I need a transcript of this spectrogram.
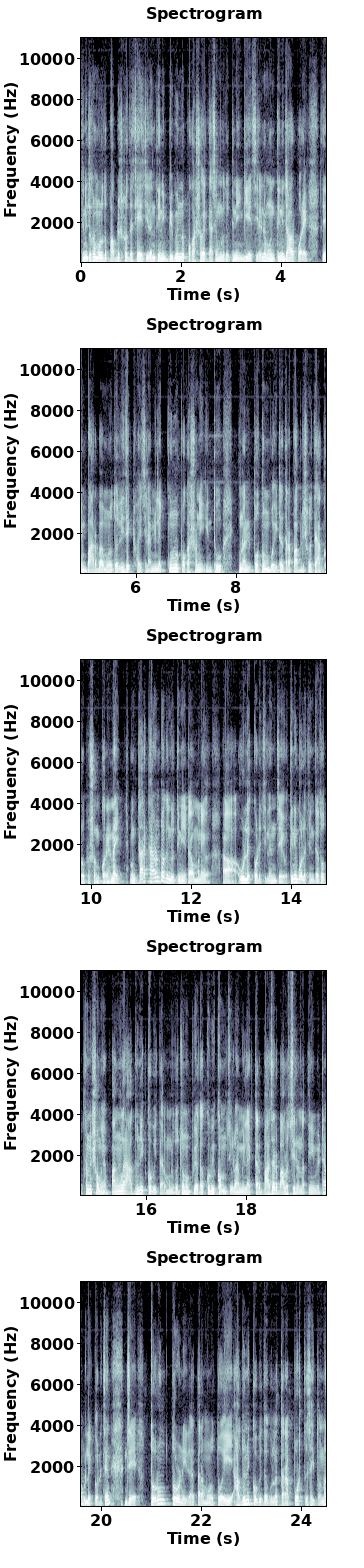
তিনি যখন মূলত পাবলিশ করতে চেয়েছিলেন, তিনি বিভিন্ন প্রকাশকের কাছে মূলত তিনি গিয়েছিলেন এবং তিনি যাওয়ার পরে তিনি বারবার মূলত রিজেক্ট হয়েছিলেন। Like, কোনো প্রকাশনই কিন্তু ওনার প্রথম বইটা তারা পাবলিশ করতে আগ্রহ পোষণ করে নাই। এবং তার কারণটাও কিন্তু তিনি এটা মানে উল্লেখ করেছিলেন যে তিনি বলেছেন যে তৎকালীন সময়ে বাংলা আধুনিক কবিতার মূলত জনপ্রিয়তা খুবই কম ছিল। আমি লাইক তার বাজার ভালো ছিল না, তিনি এটা উল্লেখ করেছেন যে তরুণ তরুণীরা তারা মূলত এই আধুনিক কবিতাগুলো তারা পড়তে চাইতো না।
